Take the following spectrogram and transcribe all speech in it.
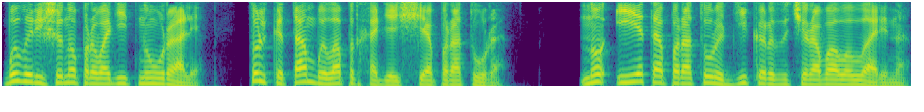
было решено проводить на Урале, только там была подходящая аппаратура. Но и эта аппаратура дико разочаровала Ларина.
